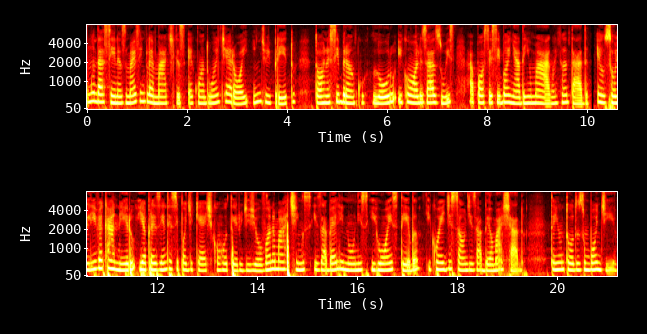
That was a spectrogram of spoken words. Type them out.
uma das cenas mais emblemáticas é quando o anti-herói índio e preto torna-se branco, louro e com olhos azuis após ter se banhado em uma água encantada. Eu sou Lívia Carneiro e apresento esse podcast com roteiro de Giovana Martins, Isabelle Nunes e Juan Esteba e com edição de Isabel Machado. Tenham todos um bom dia.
